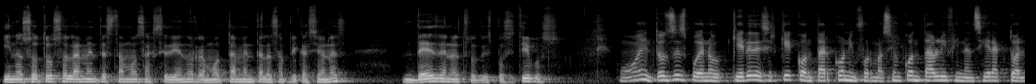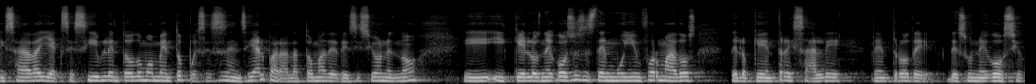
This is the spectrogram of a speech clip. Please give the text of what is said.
y nosotros solamente estamos accediendo remotamente a las aplicaciones desde nuestros dispositivos. Oh, entonces, bueno, quiere decir que contar con información contable y financiera actualizada y accesible en todo momento, pues es esencial para la toma de decisiones, ¿no? Y, que los negocios estén muy informados de lo que entra y sale dentro de, de su negocio.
